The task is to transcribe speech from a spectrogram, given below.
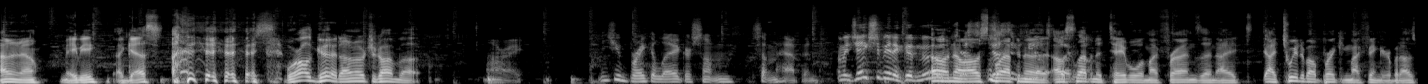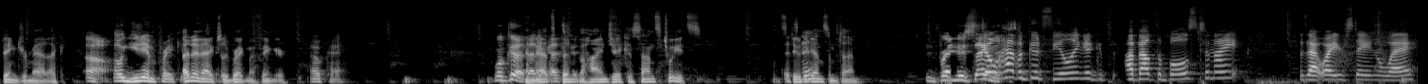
I don't know. Maybe. I guess. We're all good. I don't know what you're talking about. All right. Did you break a leg or something? Something happened. I mean, Jake should be in a good mood. Oh no, I was slapping a I was slapping well. a table with my friends, and I I tweeted about breaking my finger, but I was being dramatic. Oh, Oh, you didn't break it. I didn't actually break my finger, Okay. Well, good. I and think that's that's been good. behind Jake Hassan's tweets. Let's That's do it, it? again sometime. Brand new segment. Don't have a good feeling about the Bulls tonight. Is that why you're staying away?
